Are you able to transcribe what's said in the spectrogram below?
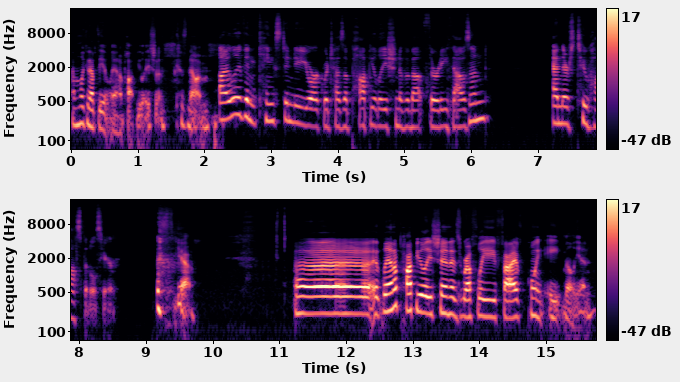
I'm looking up the Atlanta population because now I'm. I live in Kingston, New York, which has a population of about 30,000, and there's two hospitals here. yeah. Uh, Atlanta population is roughly 5.8 million.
